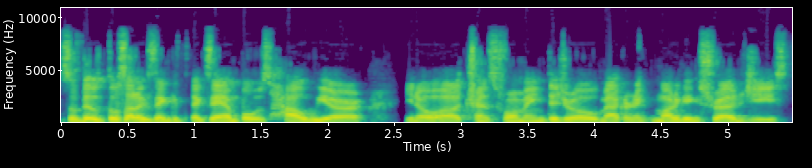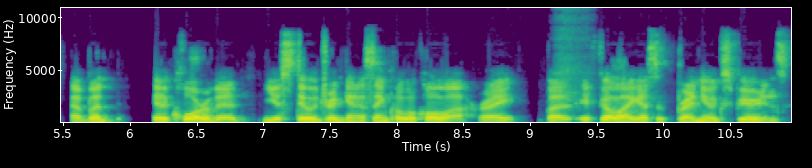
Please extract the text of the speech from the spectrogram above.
So those, those are exa- examples how we are, you know, uh, transforming digital marketing marketing strategies. Uh, but at the core of it, you're still drinking the same Coca-Cola, right? But it feels like it's a brand new experience.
